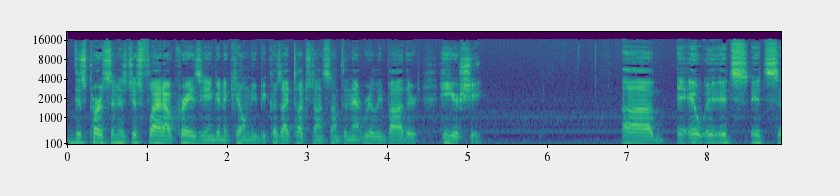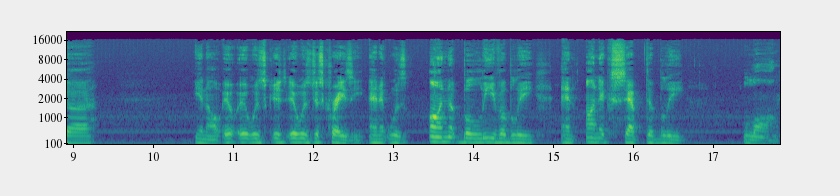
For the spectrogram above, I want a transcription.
this person is just flat out crazy and going to kill me because I touched on something that really bothered he or she. Um, it, it, it's it's uh, you know it, it was it, it was just crazy and it was unbelievably and unacceptably long.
